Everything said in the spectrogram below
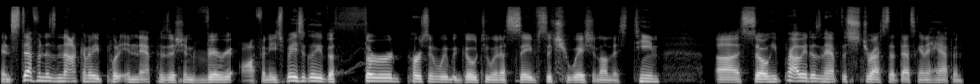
And Stephan is not going to be put in that position very often. He's basically the third person we would go to in a save situation on this team. Uh, so he probably doesn't have to stress that that's going to happen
